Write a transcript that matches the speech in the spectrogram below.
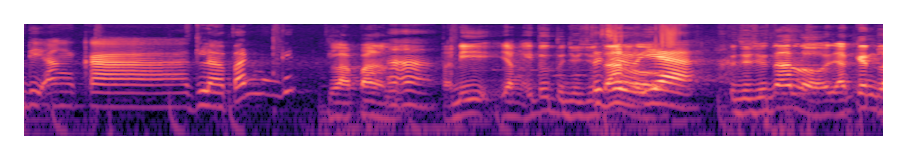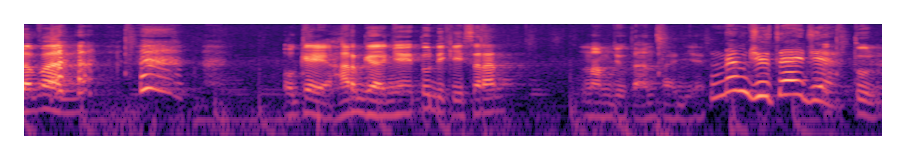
di angka 8 mungkin? 8. Heeh. Tadi yang itu 7 jutaan Tujuh, loh. iya. 7 jutaan loh, yakin 8. Oke, harganya itu di kisaran 6 jutaan saja. 6 juta aja. Betul.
